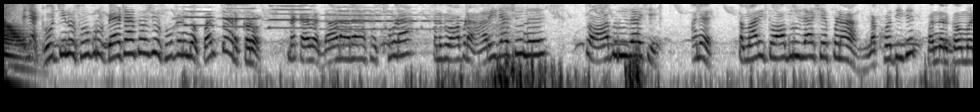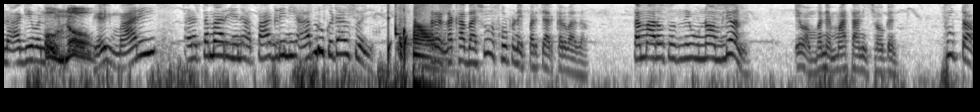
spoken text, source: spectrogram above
એટલે ઠોચીનું છોકરું બેઠા તો શું ચૂંટણીનો પ્રચાર કરો? નકા હવે દાડા રહ્યા થોડા અને તો આપણે હારી જાશું ને? તો આબરૂ જશે. અને તમારી તો આબરૂ જાશે પણ આ લખોતી છે પંદર ગમન આગેવન. ભેળી મારી અને તમારી એને આ પાઘડીની આબરૂ કઢાવશો અરે લખાબા શું ચૂંટણી પ્રચાર કરવા જાઉં તમારું તો એવું નામ લ્યો ને. એવા મને માતાની સોગન છૂટા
